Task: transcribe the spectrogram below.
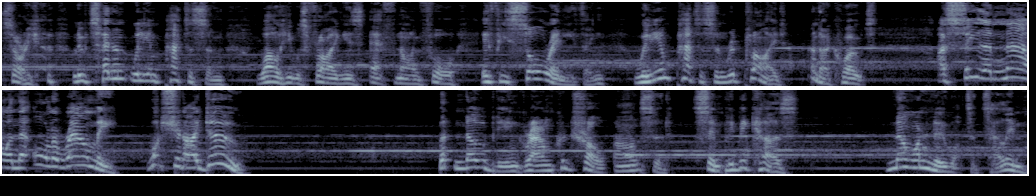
sorry, Lieutenant William Patterson while he was flying his F-94 if he saw anything, William Patterson replied, and I quote, I see them now and they're all around me. What should I do? But nobody in ground control answered, simply because no one knew what to tell him.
